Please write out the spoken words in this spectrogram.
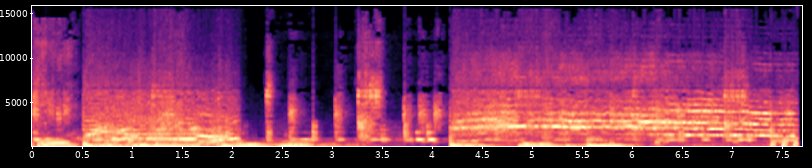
Do.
